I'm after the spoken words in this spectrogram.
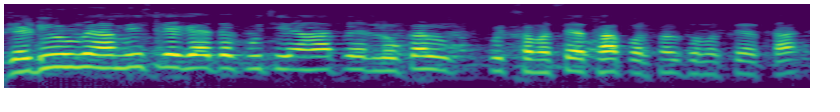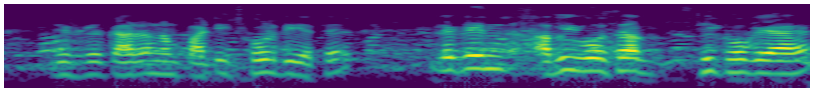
जेडीयू में हम इसलिए गए थे कुछ यहाँ पे लोकल कुछ समस्या था पर्सनल समस्या था जिसके कारण हम पार्टी छोड़ दिए थे। लेकिन अभी वो सब ठीक हो गया है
